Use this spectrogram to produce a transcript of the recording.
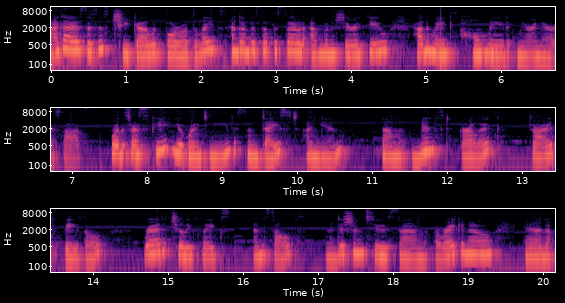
Hi guys, this is Chika with Borrowed Delights and on this episode I'm going to share with you how to make homemade marinara sauce. For this recipe you're going to need some diced onions, some minced garlic, dried basil, red chili flakes and salt, in addition to some oregano and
